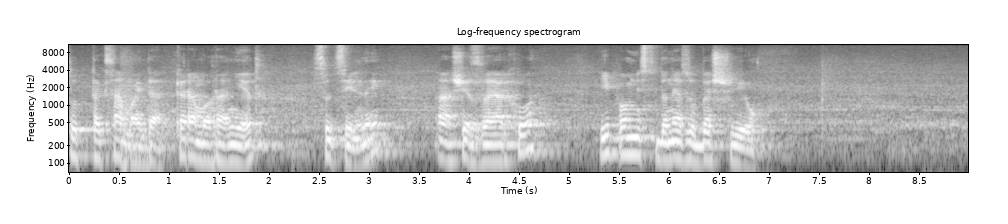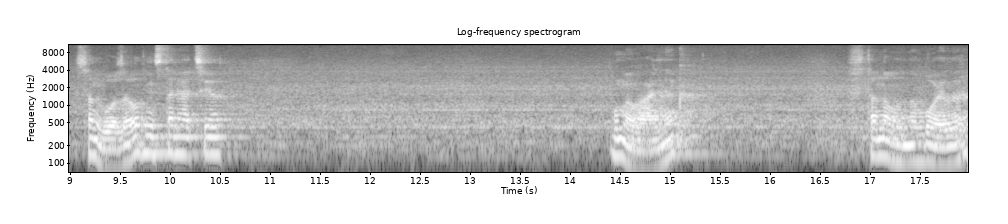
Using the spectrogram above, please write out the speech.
Тут так само йде керамограніт суцільний, а ще зверху і повністю донизу без швів. Санвузол інсталяція. Умивальник. Встановлено бойлер.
